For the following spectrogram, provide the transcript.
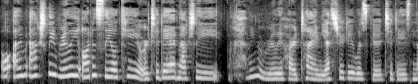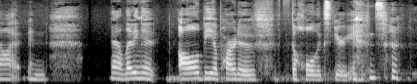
oh, I'm actually really honestly okay, or today I'm actually having a really hard time. Yesterday was good, today's not. And yeah, letting it all be a part of the whole experience.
